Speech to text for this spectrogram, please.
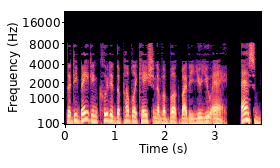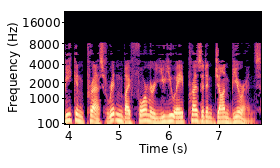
The debate included the publication of a book by the UUA's Beacon Press written by former UUA President John Buehrens.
